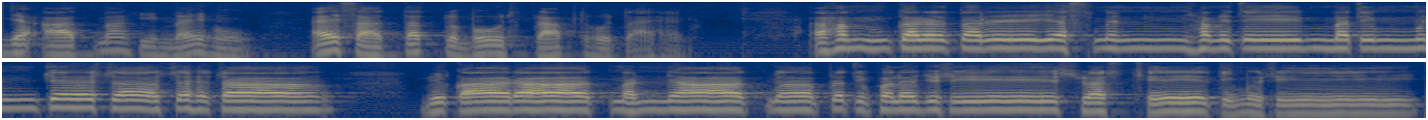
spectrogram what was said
यह आत्मा ही मैं हूँ ऐसा तत्व बोध प्राप्त होता है। अहम कर्तर्यस्मिन् हमिति मति मुंच सहसा। विकारात्मन्यात्म प्रतिफलजुषी स्वस्थेति मुषी।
